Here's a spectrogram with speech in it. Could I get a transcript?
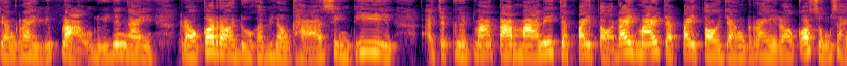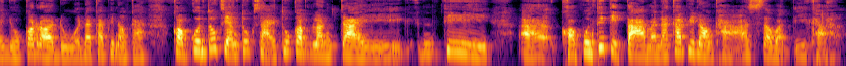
อย่างไรหรือเปล่าหรือยังไง เราก็รอดูค่ะพี่น้องขาสิ่งที่อาจจะเกิดมาตามมานี่จะไปต่อได้ไหมจะไปต่ออย่างไร เราก็สงสัยอยู่ก็รอดูนะคะพี่น้องคะขอบคุณทุกเสียงทุกสายทุกกำลังใจที่ขอบคุณที่ติดตามนะคะพี่น้องขาสวัสดีค่ะ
